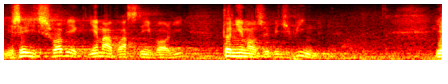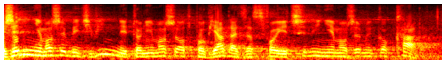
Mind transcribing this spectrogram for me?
Jeżeli człowiek nie ma własnej woli, to nie może być winny. Jeżeli nie może być winny, to nie może odpowiadać za swoje czyny nie możemy go karać.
